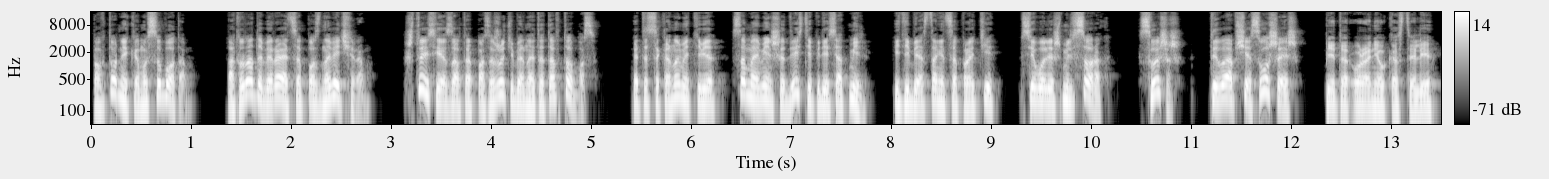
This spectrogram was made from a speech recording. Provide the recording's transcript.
по вторникам и субботам, а туда добирается поздно вечером. Что если я завтра посажу тебя на этот автобус? Это сэкономит тебе самое меньше 250 миль, и тебе останется пройти всего лишь миль 40. Слышишь? Ты вообще слушаешь?» Питер уронил костыли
